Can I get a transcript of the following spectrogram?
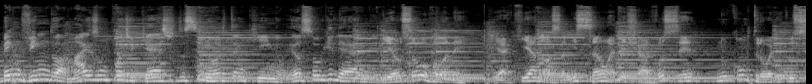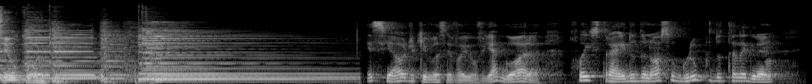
Bem-vindo a mais um podcast do Senhor Tanquinho. Eu sou o Guilherme. E eu sou o Rony. E aqui a nossa missão é deixar você no controle do seu corpo. Esse áudio que você vai ouvir agora foi extraído do nosso grupo do Telegram.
